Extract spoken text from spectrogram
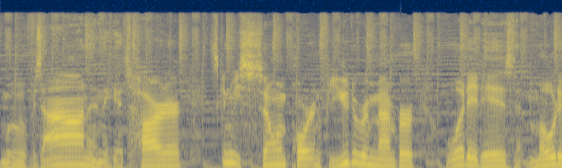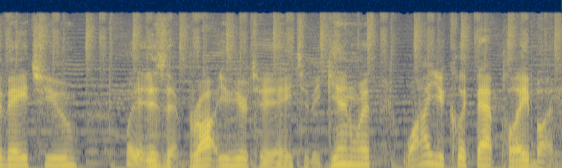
moves on and it gets harder, it's going to be so important for you to remember what it is that motivates you, what it is that brought you here today to begin with, why you click that play button.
